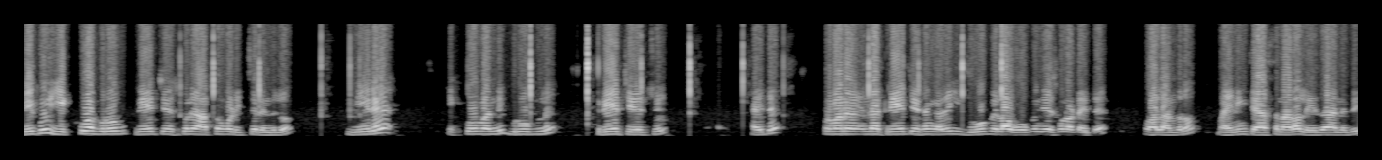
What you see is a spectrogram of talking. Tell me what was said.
మీకు ఎక్కువ గ్రూప్ క్రియేట్ చేసుకునే ఆప్షన్ కూడా ఇచ్చారు ఇందులో. మీరే ఎక్కువ మంది గ్రూప్ని క్రియేట్ చేయొచ్చు. అయితే ఇప్పుడు మనం ఇందాక క్రియేట్ చేసాం కదా ఈ గ్రూప్ ఇలా ఓపెన్ చేసుకున్నట్టయితే వాళ్ళందరూ మైనింగ్ చేస్తున్నారా లేదా అనేది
